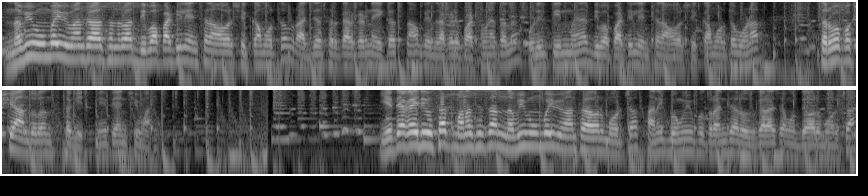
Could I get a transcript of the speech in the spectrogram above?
नवी मुंबई विमानतळासंदर्भात दिबा पाटील यांच्या नावावर शिक्कामोर्तब. राज्य सरकारकडनं एकच नाव केंद्राकडे पाठवण्यात आलं. पुढील तीन महिन्यात दिबा पाटील यांच्या नावावर शिक्कामोर्तब होणार. सर्वपक्षीय आंदोलन स्थगित नेत्यांची माहिती येत्या काही दिवसात मनसेचा नवी मुंबई विमानतळावर मोर्चा स्थानिक भूमिपुत्रांच्या रोजगाराच्या मुद्द्यावर मोर्चा.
